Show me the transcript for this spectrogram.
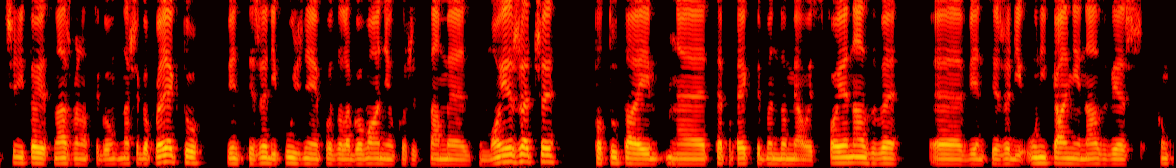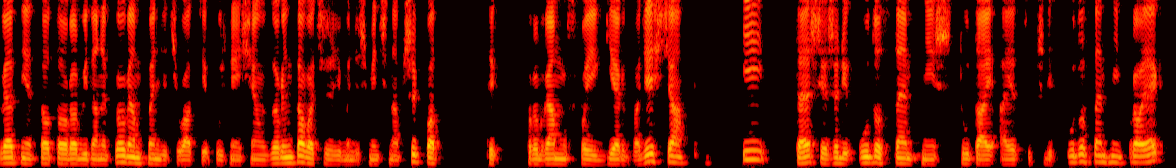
czyli to jest nazwa naszego, naszego projektu, więc jeżeli później po zalogowaniu korzystamy z moje rzeczy, to tutaj e, te projekty będą miały swoje nazwy, e, więc jeżeli unikalnie nazwiesz konkretnie co to robi dany program, będzie Ci łatwiej później się zorientować, jeżeli będziesz mieć na przykład tych programów swoich gier 20 i też jeżeli udostępnisz tutaj, a jest tu przycisk udostępnij projekt,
